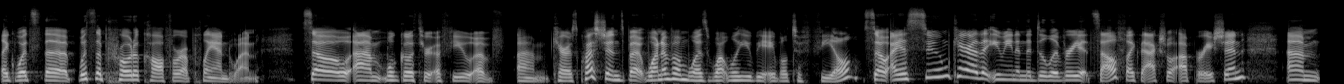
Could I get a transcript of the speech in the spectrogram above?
like what's the what's the protocol for a planned one. So um, we'll go through a few of um, Kara's questions, but one of them was what will you be able to feel? So I assume Kara that you mean in the delivery itself, like the actual operation. Um,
